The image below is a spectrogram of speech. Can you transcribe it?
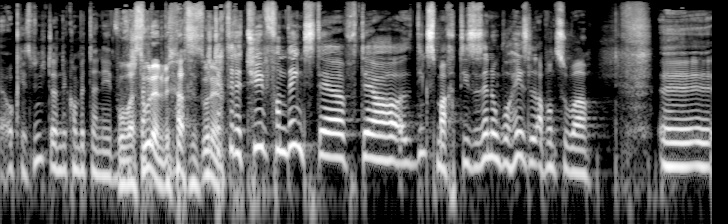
Äh, Okay, jetzt bin ich dann komplett daneben. Wo warst ich du denn? Wie dachtest du Ich denn? dachte, der Typ von Dings, der, der Dings macht, diese Sendung, wo Hazel ab und zu war. Äh,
